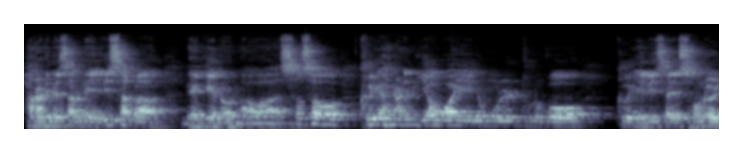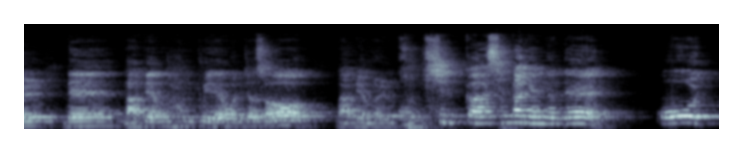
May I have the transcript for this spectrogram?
하나님의 사람의 엘리사가 내게로 나와 서서 그의 하나님 여호와의 이름을 부르고 그 엘리사의 손을 내 나병 한 부에 얹어서 나병을 고칠까 생각했는데 오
